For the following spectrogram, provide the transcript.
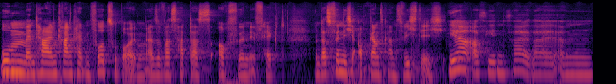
um mhm. mentalen Krankheiten vorzubeugen. Also was hat das auch für einen Effekt? Und das finde ich auch ganz, ganz wichtig. Ja, auf jeden Fall, weil ähm,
